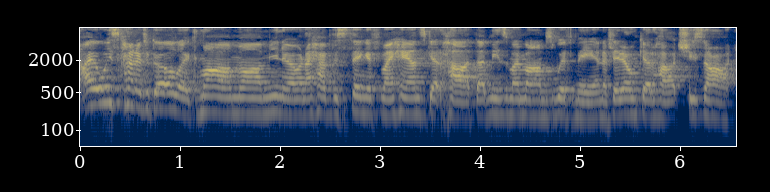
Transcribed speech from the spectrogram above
I always kind of go like, mom, mom, you know, and I have this thing if my hands get hot, that means my mom's with me. And if they don't get hot, she's not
